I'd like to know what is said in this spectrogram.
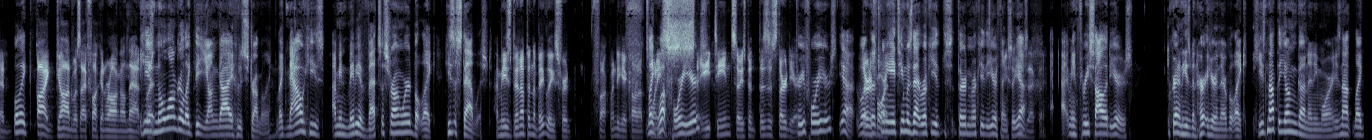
And Well, like by God, was I fucking wrong on that? he's but no longer like the young guy who's struggling. Like now he's, I mean, maybe a vet's a strong word, but like he's established. I mean, he's been up in the big leagues for fuck. When did he get caught up? Like, what, four years? Eighteen. So he's been. This is his third year. Three, four years. Yeah. Well, Third or the fourth. 2018 was that rookie, third and rookie of the year thing. So yeah, exactly. I mean, three solid years. Granted, he's been hurt here and there, but like he's not the young gun anymore. He's not like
